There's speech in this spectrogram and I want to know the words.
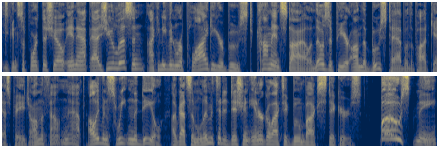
You can support the show in app as you listen. I can even reply to your boost, comment style, and those appear on the boost tab of the podcast page on the Fountain app. I'll even sweeten the deal. I've got some limited edition intergalactic boombox stickers boost me,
